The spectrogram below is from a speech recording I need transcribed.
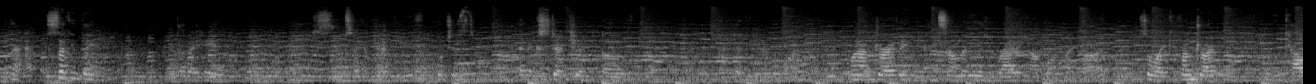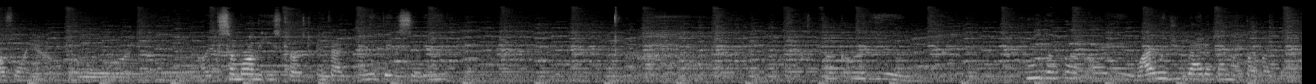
Okay, second thing that I hate, second pet peeve, which is an extension of pet peeve number one. When I'm driving and somebody is riding up on my butt. So like if I'm driving in California or like somewhere on the East Coast, in fact any big city, fuck are you? Who the fuck are you? Why would you ride up on my butt like that?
